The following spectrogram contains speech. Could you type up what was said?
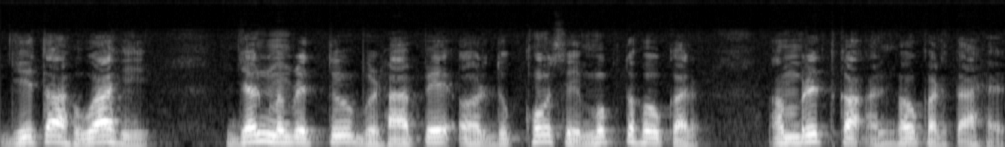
जीता हुआ ही, जन्म, मृत्यु, बुढ़ापे और दुखों से मुक्त होकर अमृत का अनुभव करता है।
